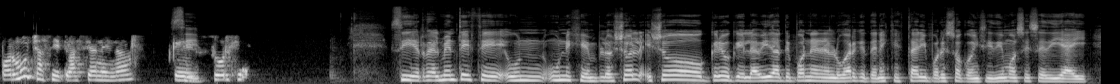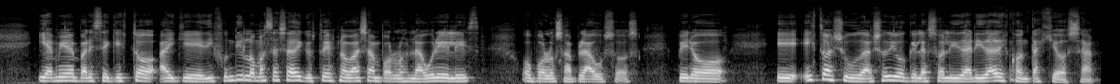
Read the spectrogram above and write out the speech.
por muchas situaciones, ¿no? Que sí. surgen. Sí, realmente este un, un ejemplo. Yo, yo creo que la vida te pone en el lugar que tenés que estar y por eso coincidimos ese día ahí. Y a mí me parece que esto hay que difundirlo más allá de que ustedes no vayan por los laureles o por los aplausos. Pero eh, esto ayuda. Yo digo que la solidaridad es contagiosa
